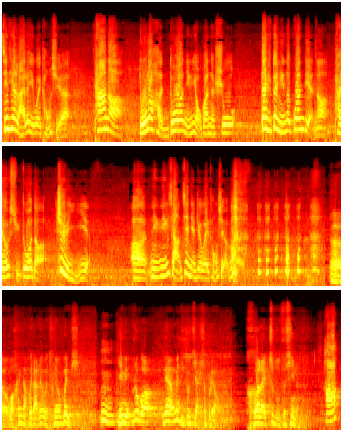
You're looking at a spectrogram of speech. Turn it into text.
今天来了一位同学，他呢读了很多您有关的书。但是对您的观点呢，他有许多的质疑，呃，您您想见见这位同学吗？呃，我很想回答这位同学问题。嗯。因为如果连问题都解释不了，何来制度自信呢？好。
